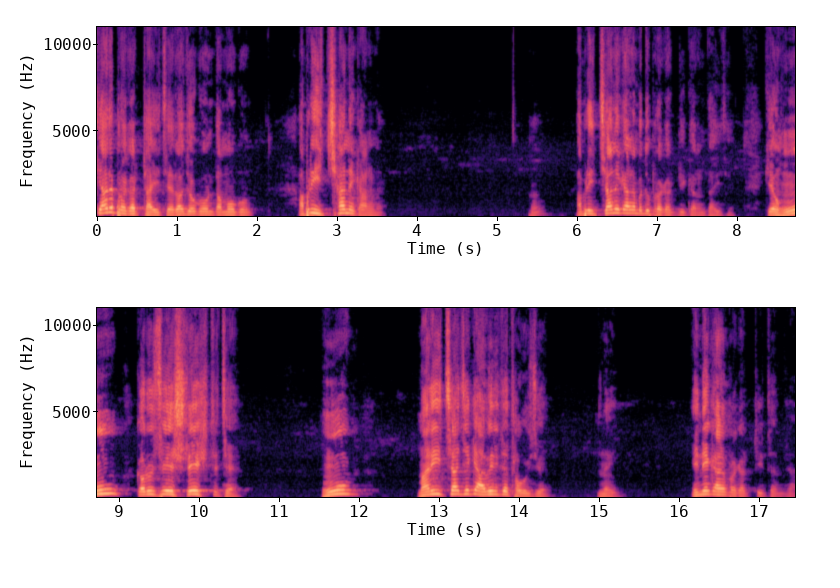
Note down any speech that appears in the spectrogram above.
ક્યારે પ્રગટ થાય છે? રજોગુણ, તમોગુણ? આપણી ઈચ્છાને કારણે? આપણી ઈચ્છાને કારણે બધું પ્રગટીકરણ થાય છે. કે હું કરું છું એ શ્રેષ્ઠ છે. હું, મારી ઈચ્છા છે કે આવી રીતે થવું છે. નહીં. એને કારણે પ્રગટીકરણ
